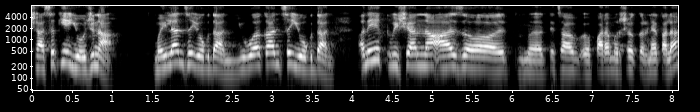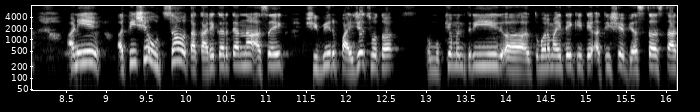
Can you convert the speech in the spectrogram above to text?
शासकीय योजना महिलांचं योगदान युवकांचं योगदान अनेक विषयांना आज त्याचा परामर्श करण्यात आला. आणि अतिशय उत्साह होता. कार्यकर्त्यांना असं एक शिबिर पाहिजेच होतं. मुख्यमंत्री तुम्हाला माहिती आहे की ते अतिशय व्यस्त असतात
